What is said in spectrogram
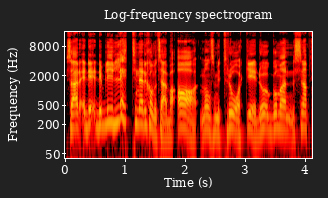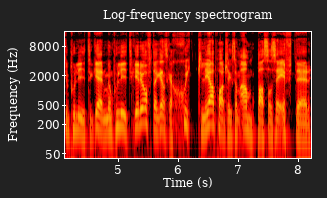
Så här, det, det blir ju lätt när det kommer till så här, bara, ah, någon som är tråkig, då går man snabbt till politiker, men politiker är ofta ganska skickliga på att liksom anpassa sig efter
